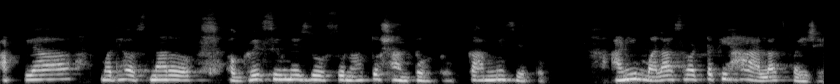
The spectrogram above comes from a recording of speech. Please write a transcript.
आपल्यामध्ये असणारं अग्रेसिव्हनेस जो असतो ना तो शांत होतो कामनेस येतो. आणि मला असं वाटतं की हा आलाच पाहिजे.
